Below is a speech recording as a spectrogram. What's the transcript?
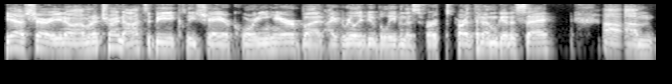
Yeah, sure. You know, I'm going to try not to be cliche or corny here, but I really do believe in this first part that I'm going to say. Um,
